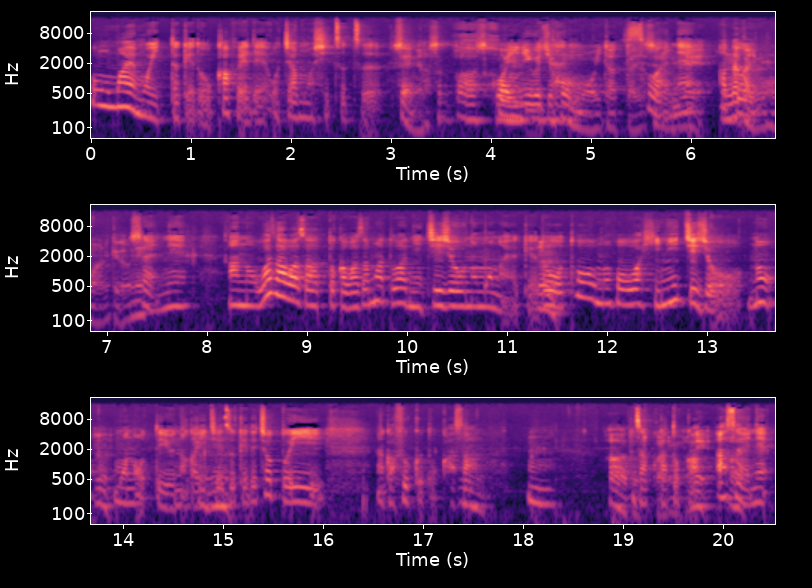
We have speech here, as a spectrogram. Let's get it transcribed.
これも前も行ったけどカフェでお茶もしつつ、そうやね。あそこあそこは入り口本も置いてあったりするんで、ね。中にも本あるけどそうやねねあのわざわざとかわざまとは日常のものやけど、うん。の方は非日常のものっていうなんか位置づけでちょっといいなんか服とかさ、うん。雑貨とかかにもね。あそうやね。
